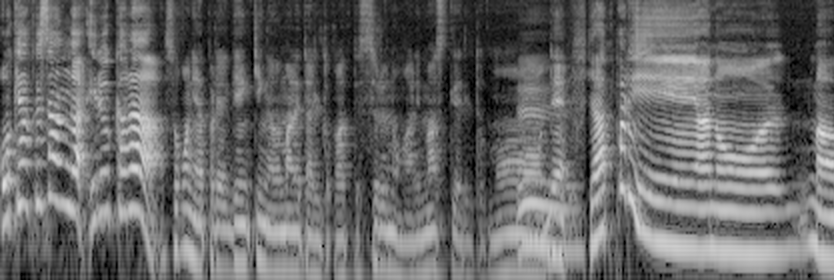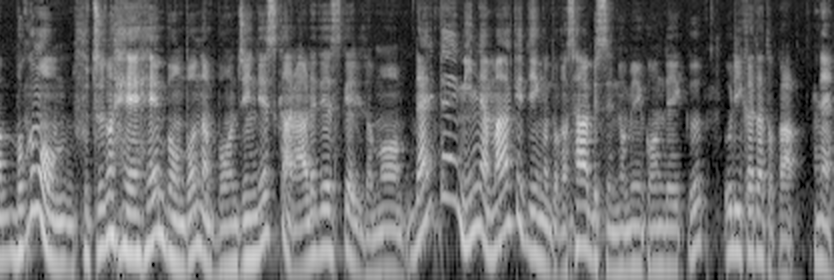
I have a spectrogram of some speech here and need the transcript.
お客さんがいるからそこにやっぱり現金が生まれたりとかってするのがありますけれども、うん。でやっぱりあのまあ僕も普通の平々ボンボンな凡人ですからあれですけれども大体みんなマーケティングとかサービスに飲み込んでいく売り方とかね。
